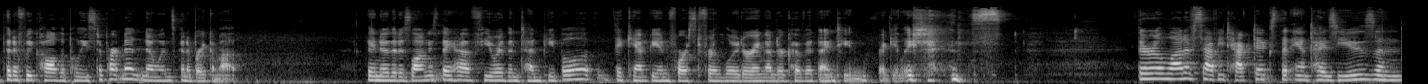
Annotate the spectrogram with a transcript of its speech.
that if we call the police department, no one's going to break them up. They know that as long as they have fewer than 10 people, they can't be enforced for loitering under COVID 19 regulations. There are a lot of savvy tactics that antis use, and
